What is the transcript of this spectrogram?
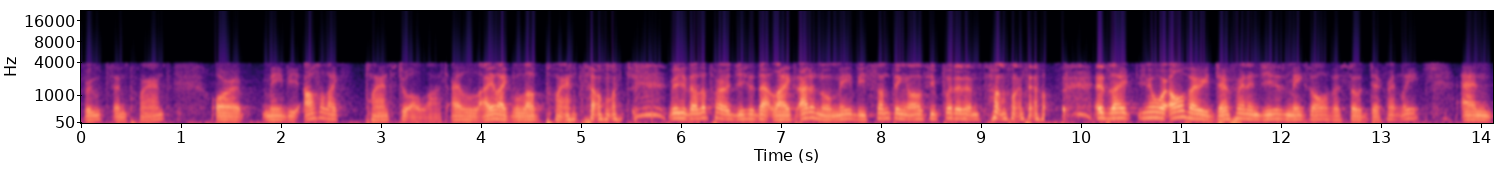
fruits and plants, or maybe I also like plants too a lot. I I like love plants so much. Maybe the other part of Jesus that likes, I don't know, maybe something else. You put it in someone else. It's like you know we're all very different, and Jesus makes all of us so differently, and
